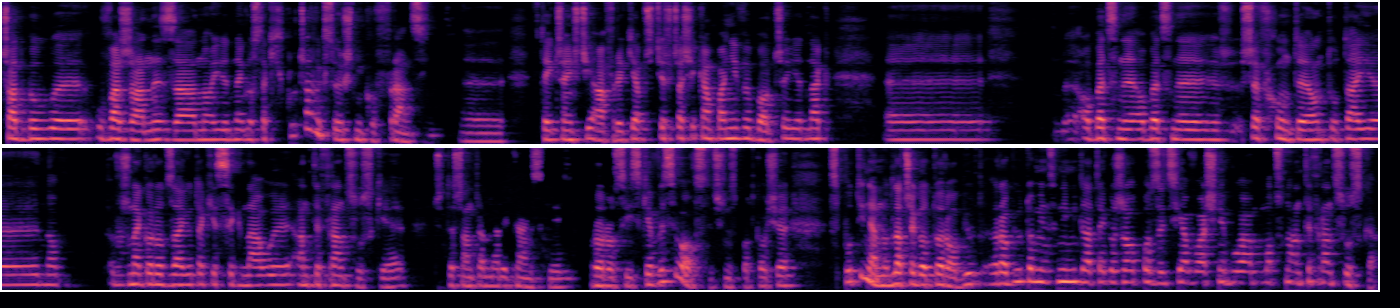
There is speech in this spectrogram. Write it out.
Czad był e, uważany za no, jednego z takich kluczowych sojuszników Francji e, w tej części Afryki, a przecież w czasie kampanii wyborczej jednak obecny, obecny szef hunty, on tutaj no, różnego rodzaju takie sygnały antyfrancuskie czy też antyamerykańskie, prorosyjskie wysyłał w styczniu, spotkał się z Putinem. No dlaczego to robił? Robił to między innymi dlatego, że opozycja właśnie była mocno antyfrancuska.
